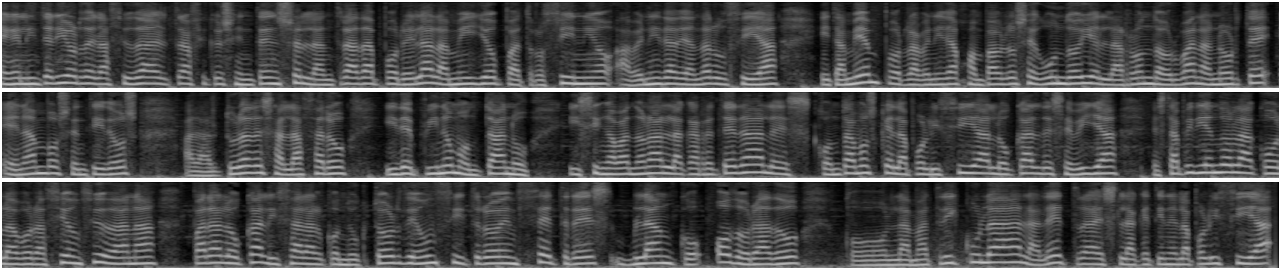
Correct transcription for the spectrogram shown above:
En el interior de la ciudad el tráfico es intenso en la entrada por el Alamillo, Patrocinio, Avenida de Andalucía y también por la Avenida Juan Pablo II y en la Ronda Urbana Norte en ambos sentidos a la altura de San Lázaro y de Pino Montano. Y sin abandonar la carretera les contamos que la Policía Local de Sevilla está pidiendo la colaboración ciudadana para localizar al de un Citroën C3 blanco o dorado con la matrícula, la letra es la que tiene la policía,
